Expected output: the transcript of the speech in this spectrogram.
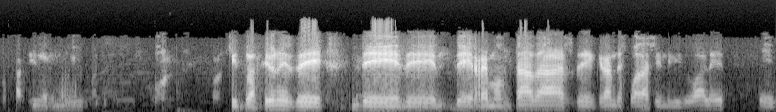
con partidos muy buenos, con, situaciones de, de, de, de remontadas, de grandes jugadas individuales. Eh,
